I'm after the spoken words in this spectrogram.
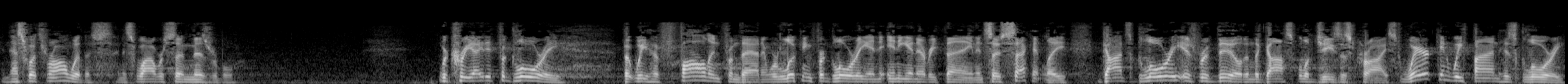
And that's what's wrong with us, and it's why we're so miserable. We're created for glory. But we have fallen from that and we're looking for glory in any and everything. And so secondly, God's glory is revealed in the gospel of Jesus Christ. Where can we find His glory?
